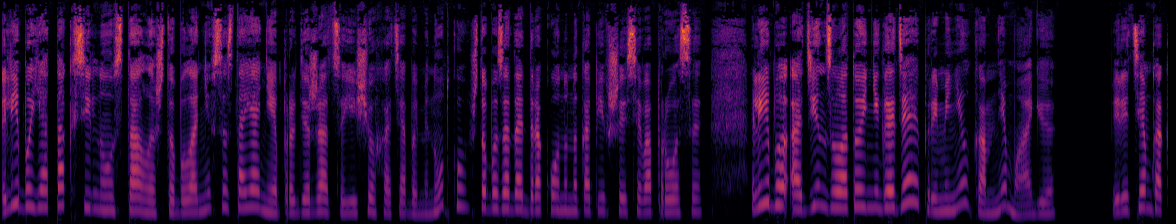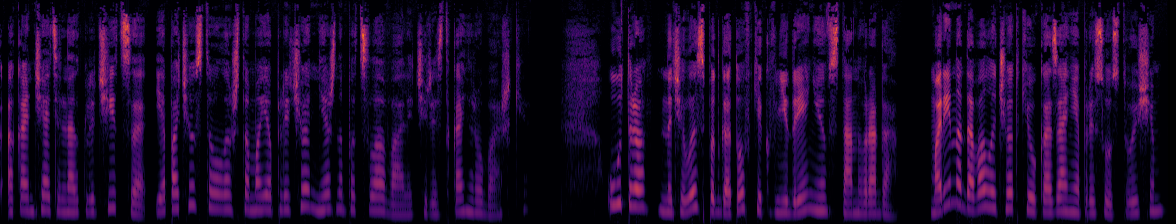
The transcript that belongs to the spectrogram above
Либо я так сильно устала, что была не в состоянии продержаться еще хотя бы минутку, чтобы задать дракону накопившиеся вопросы, либо один золотой негодяй применил ко мне магию. Перед тем, как окончательно отключиться, я почувствовала, что мое плечо нежно поцеловали через ткань рубашки. Утро началось с подготовки к внедрению в стан врага. Марина давала четкие указания присутствующим,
